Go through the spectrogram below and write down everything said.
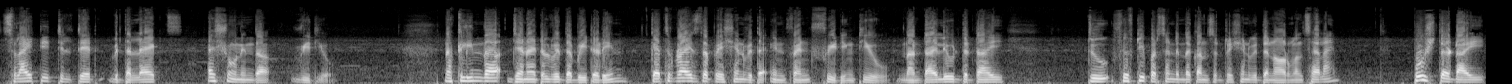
slightly tilted with the legs as shown in the video. Now clean the genital with the betadine. Catheterize the patient with the infant feeding tube. Now dilute the dye to 50% in the concentration with the normal saline. Push the dye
